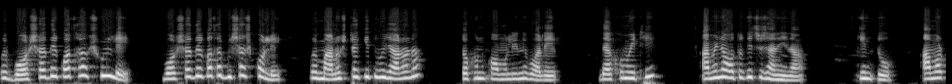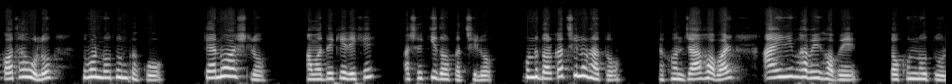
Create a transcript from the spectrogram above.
ওই বর্ষাদের কথা শুনলে? বর্ষাদের কথা বিশ্বাস করলে? ওই মানুষটা কি তুমি জানো না? তখন কমলিনী বলে দেখো মিঠি, আমি না অত কিছু জানি না। কিন্তু আমার কথা হলো তোমার নতুন কাকু। কেন আসলো? আমাদেরকে রেখে আসার কি দরকার ছিল? কোনো দরকার ছিল না তো। এখন যা হবার আইনি ভাবেই হবে। তখন নতুন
